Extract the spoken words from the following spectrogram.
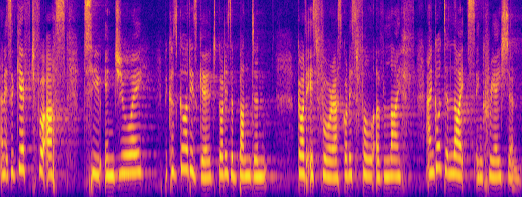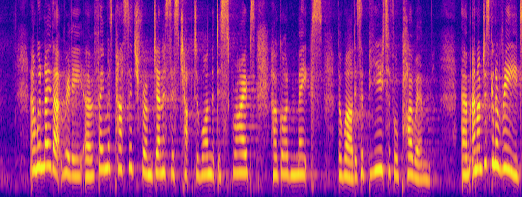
And it's a gift for us to enjoy because God is good, God is abundant, God is for us, God is full of life, and God delights in creation. And we'll know that really uh, famous passage from Genesis chapter 1 that describes how God makes the world. It's a beautiful poem um, and I'm just going to read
